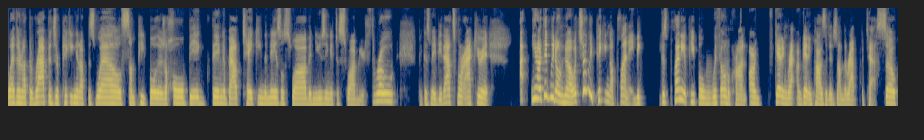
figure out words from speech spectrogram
whether or not the rapids are picking it up as well. Some people, there's a whole big thing about taking the nasal swab and using it to swab your throat because maybe that's more accurate. I, you know, I think we don't know. It's certainly picking up plenty because plenty of people with Omicron are getting are getting positives on the rapid test. So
